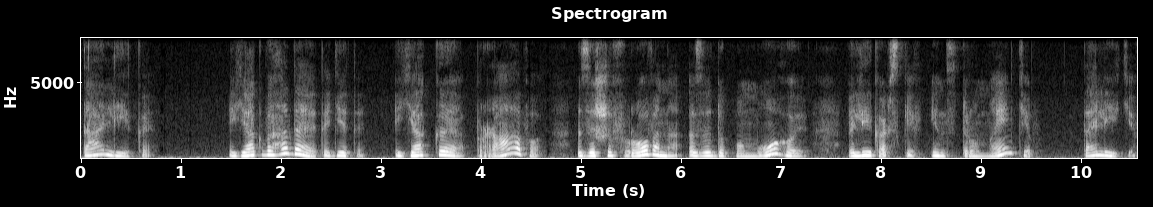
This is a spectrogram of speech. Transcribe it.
та ліки. Як ви гадаєте, діти, яке право зашифровано за допомогою лікарських інструментів та ліків?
